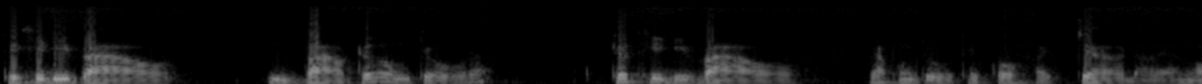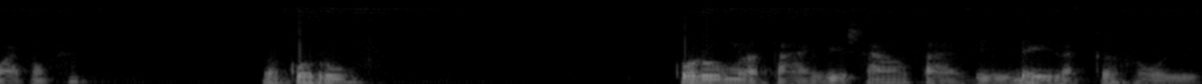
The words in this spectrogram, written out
Thì khi đi vào vào trước ông chủ đó. Trước khi đi vào gặp ông chủ thì cô phải chờ đợi ở ngoài phòng khách. Và cô run. Cô run là tại vì sao? Tại vì đây là cơ hội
